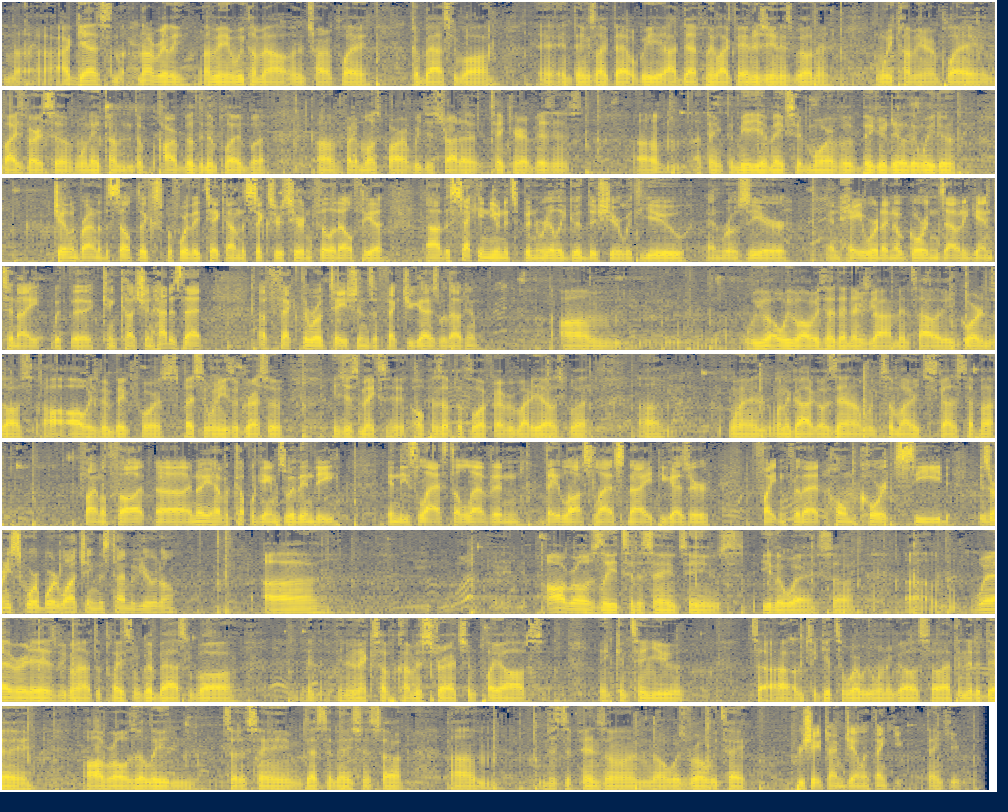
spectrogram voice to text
no, I guess not really. I mean, we come out and try to play good basketball and, and things like that. We, I definitely like the energy in this building when we come here and play. Vice versa when they come to our building and play. But um, for the most part, we just try to take care of business. Um, I think the media makes it more of a bigger deal than we do. Jaylen Brown of the Celtics before they take on the Sixers here in Philadelphia. Uh, the second unit's been really good this year with you and Rozier and Hayward. I know Gordon's out again tonight with the concussion. How does that affect the rotations, affect you guys without him? Um, we we've always had that next guy mentality. Gordon's also, always been big for us, especially when he's aggressive. He just makes it opens up the floor for everybody else. But um, when when a guy goes down, when somebody just got to step up. Final thought. Uh, I know you have a couple games with Indy in these last 11. They lost last night. You guys are fighting for that home court seed. Is there any scoreboard watching this time of year at all? Uh, all roads lead to the same teams either way. So, um, whatever it is, we're gonna have to play some good basketball in, in the next upcoming stretch and playoffs, and continue to um, to get to where we want to go. So, at the end of the day, all roads are leading to the same destination. So, um, just depends on you know which road we take. Appreciate your time, Jaylen. Thank you. Thank you.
